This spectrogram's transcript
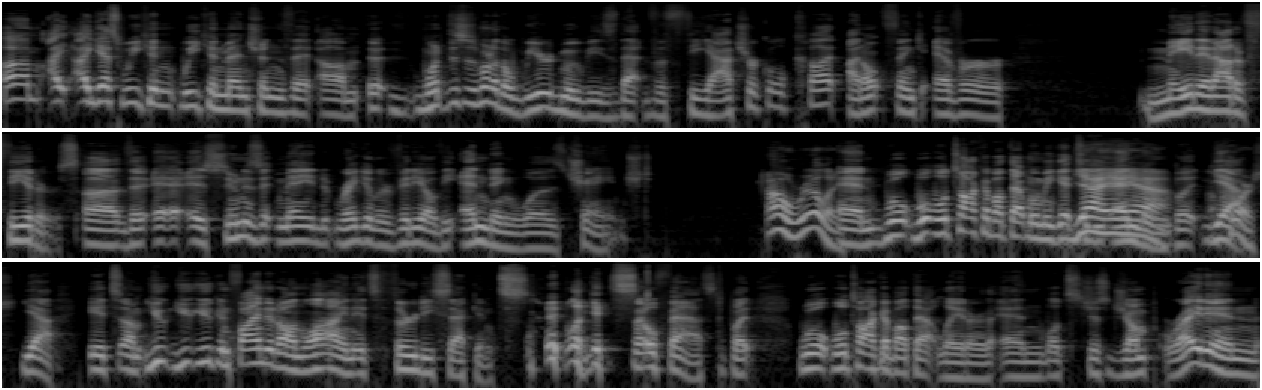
Um, I, I guess we can we can mention that um, uh, one, this is one of the weird movies that the theatrical cut I don't think ever made it out of theaters. Uh, the, as soon as it made regular video, the ending was changed, Oh, really? and we'll we'll, we'll talk about that when we get to the yeah, ending. yeah. But Of yeah, course. yeah, it's um you, you you can find it online. It's thirty seconds, like it's so fast. But we'll we'll talk about that later, and let's just jump right in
